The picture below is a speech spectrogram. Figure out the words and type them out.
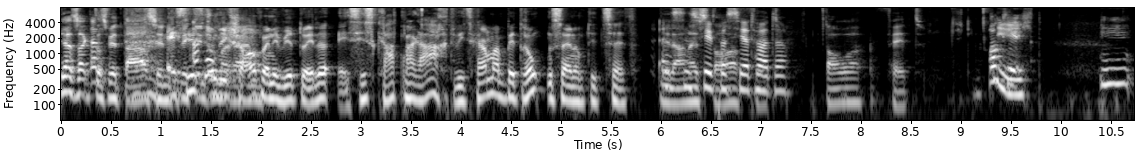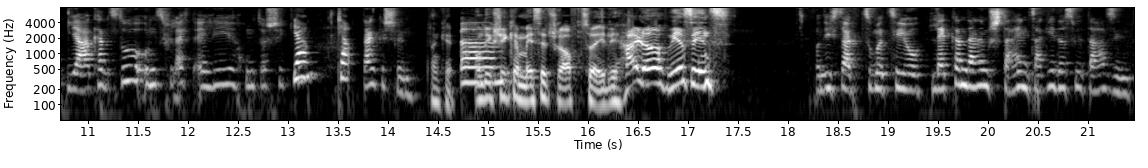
Ja, sag, dass wir da sind. Es ist, und ich schaue auf meine virtuelle, es ist gerade mal acht. Wie kann man betrunken sein um die Zeit? es Lilana ist viel ist passiert dauerfett. heute. Dauerfett. Okay. Nicht. Mm, Ja, kannst du uns vielleicht Ellie runterschicken? Ja, klar. Dankeschön. Danke. und ich schicke ein Message rauf zu Eli. Hallo, wir sind's. Und ich sag zu Matteo, leck an deinem Stein, sag ihr, dass wir da sind.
